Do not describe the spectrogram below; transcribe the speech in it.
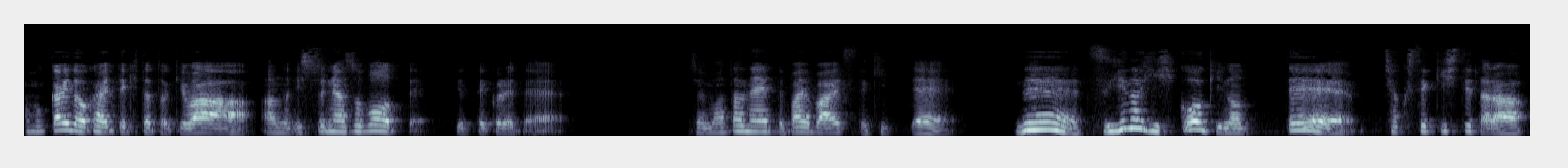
北海道帰ってきた時は、あの、一緒に遊ぼうって言ってくれて、じゃあまたねってバイバイって切って、で、次の日飛行機乗って着席してたら、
